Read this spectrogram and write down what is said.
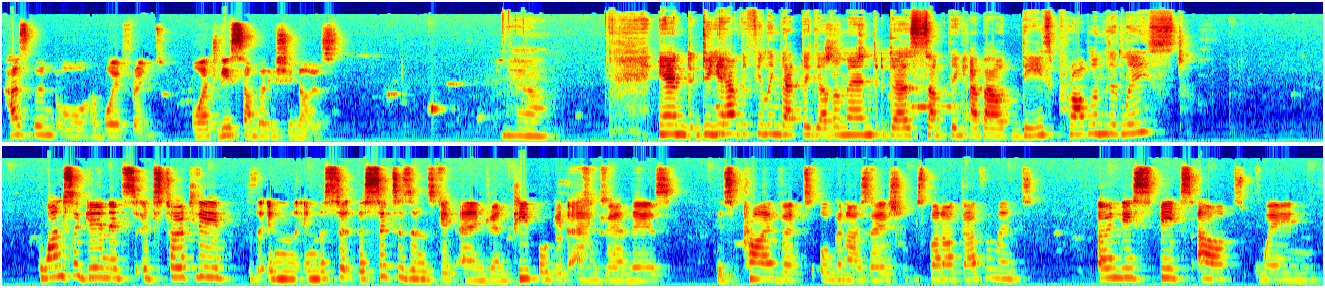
husband or her boyfriend, or at least somebody she knows. Yeah. And do you have the feeling that the government does something about these problems at least? once again, it's it's totally in in the the citizens get angry and people get angry and there's there's private organizations, but our government only speaks out when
